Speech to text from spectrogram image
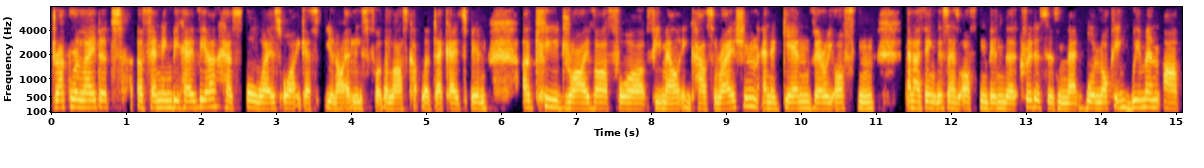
Drug related offending behavior has always, or I guess, you know, at least for the last couple of decades, been a key driver for female incarceration. And again, very often, and I think this has often been the criticism that we're locking women up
